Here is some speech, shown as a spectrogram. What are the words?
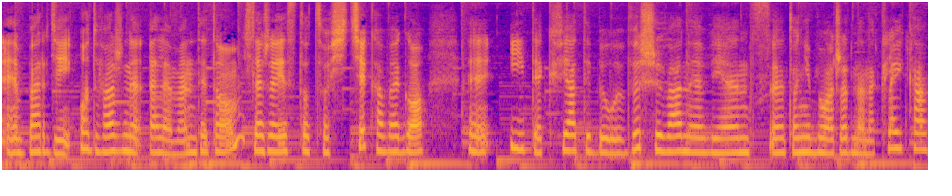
e, bardziej odważne elementy, to myślę, że jest to coś ciekawego e, i te kwiaty były wyszywane, więc e, to nie była żadna naklejka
